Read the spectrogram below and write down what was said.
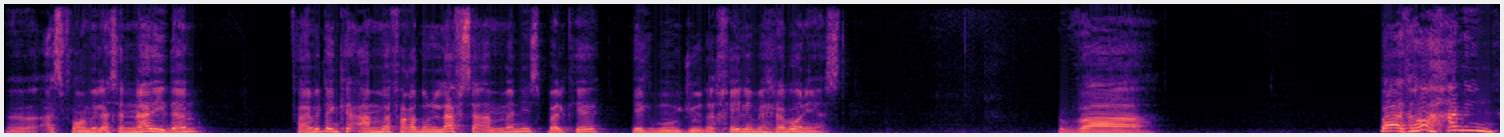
از فامیل اصلا ندیدن. فهمیدن که امه فقط اون لفظ امه نیست بلکه یک موجود خیلی مهربانی است. و بعدها همین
